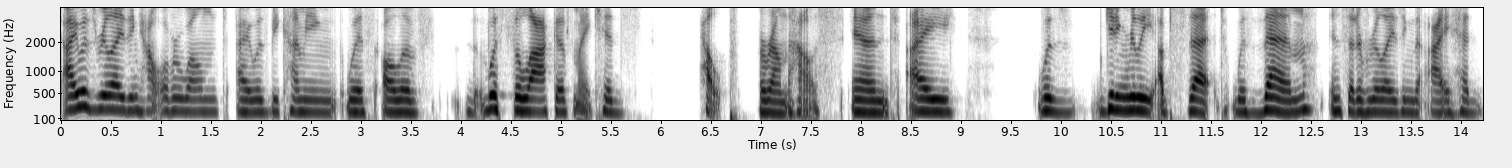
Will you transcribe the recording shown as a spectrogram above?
i was realizing how overwhelmed i was becoming with all of with the lack of my kids help around the house. And I was getting really upset with them instead of realizing that I had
